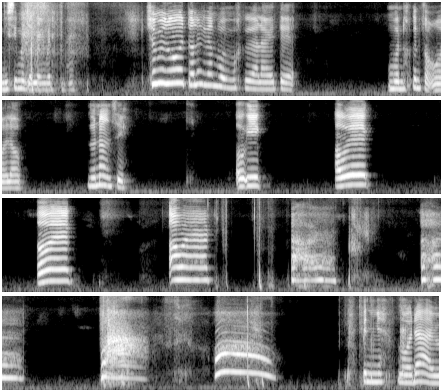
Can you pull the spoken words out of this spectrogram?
นี่สิมันจะแรงไปถึงไหนฉันไม่รู้ตัวเลขด้านบนมันคืออะไร แต่ มันขึ้นสองร้อยแล้วนู่นนั่นสิ เอาอีก เอาอีก เอาอีก เอาอีก เอาอีก เอาอีกว้าวว้าว เป็นไงลอยได้เอ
